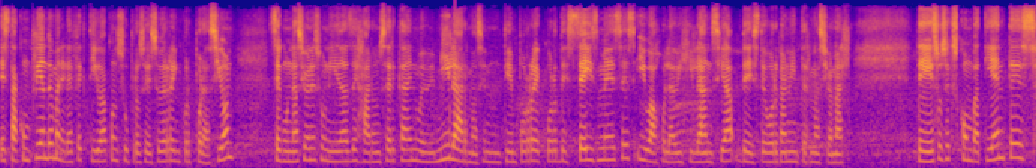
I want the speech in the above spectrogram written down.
está cumpliendo de manera efectiva con su proceso de reincorporación. Según Naciones Unidas, dejaron cerca de 9.000 armas en un tiempo récord de seis meses y bajo la vigilancia de este órgano internacional. De esos excombatientes,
